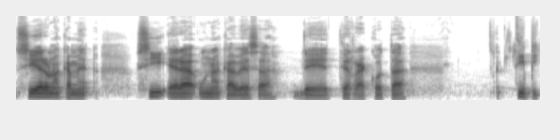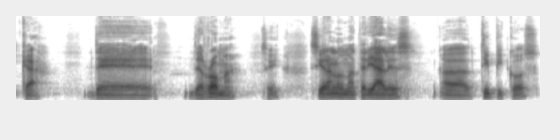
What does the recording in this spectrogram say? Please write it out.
sí era una, sí era una cabeza de terracota típica de, de Roma, ¿sí? sí eran los materiales Ah, típicos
